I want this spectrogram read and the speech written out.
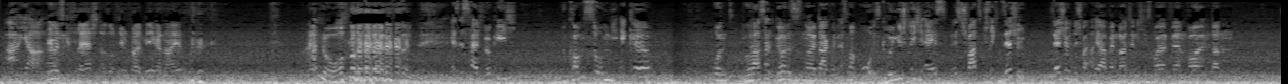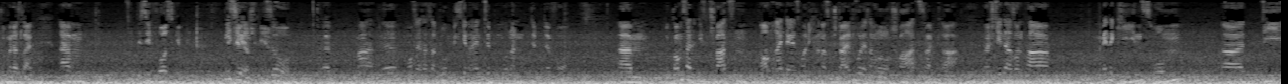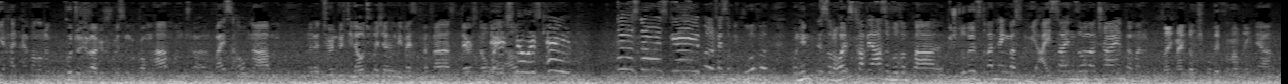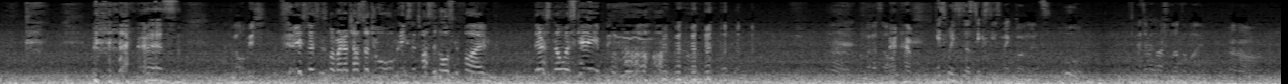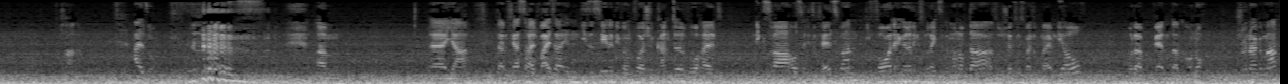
ah ja, Übelst ähm, geflasht, also auf jeden Fall mega nice. Hallo. es ist halt wirklich, du kommst so um die Ecke und du hast halt gehört, es ist ein neuer Dark Ride. Erstmal, oh, ist grün gestrichen, er ist, ist schwarz gestrichen, sehr schön. Sehr schön, ich, ach ja, wenn Leute nicht gespoilert werden wollen, dann tut mir das leid. Ähm, Ein bisschen vorskippen. Kenn bisschen, das Spiel. so, äh, mal ne, auf der Tastatur ein bisschen eintippen und dann tippt er vor. Ähm, du kommst halt in diesen schwarzen Raum rein, der jetzt auch nicht anders gestaltet wurde, ist aber nur noch schwarz, halt klar. Und dann stehen da so ein paar Mannequins rum, äh, die halt einfach noch eine Kutte übergeschmissen bekommen haben und, äh, und weiße Augen haben. Und dann ertönt durch die Lautsprecher irgendwie, weiß nicht, was war das? There's no way out. escape! There's no escape! Und dann fährst du um die Kurve und hinten ist so eine Holztraverse, wo so ein paar Gestrübbels dranhängen, was irgendwie Eis sein soll anscheinend, weil man, Soll ich meinen dummen Spruch jetzt nochmal bringen? ja. das glaube ich. Ist letztens bei meiner Tastatur oben links eine Taste rausgefallen. There's no escape. Aber das auch. Hier ist übrigens dieser 60s McDonalds. uh. Da sind wir sogar schon dran vorbei. Schade. Also. ähm, äh, ja, dann fährst du halt weiter in diese Szene, die man vorher schon kannte, wo halt nichts war, außer diese Felswand. Die Vorhänge links und rechts sind immer noch da, also schätzungsweise bleiben die auch. Oder werden dann auch noch schöner gemacht.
